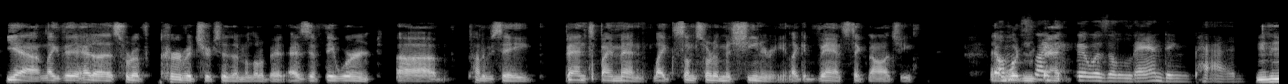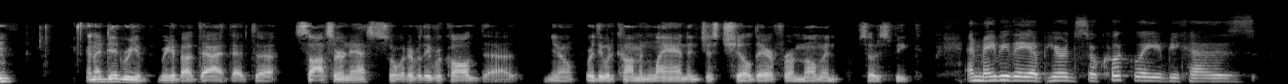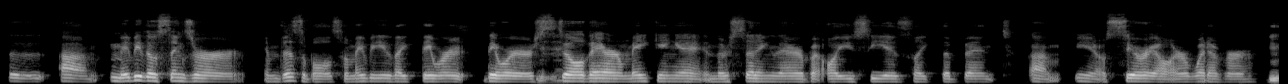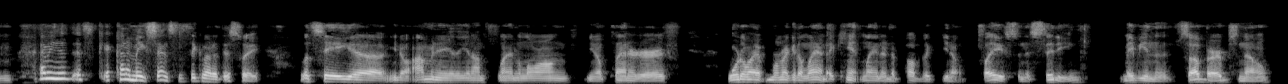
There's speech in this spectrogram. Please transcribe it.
Yeah, like they had a sort of curvature to them a little bit, as if they weren't uh how do we say bent by men, like some sort of machinery, like advanced technology that Almost wouldn't like if it was a landing pad. hmm And I did read read about that that uh, saucer nests or whatever they were called, uh, you know, where they would come and land and just chill there for a moment, so to speak. And maybe they appeared so quickly because um, maybe those things are invisible. So maybe like they were they were Mhm. still there making it, and they're sitting there, but all you see is like the bent, um, you know, cereal or whatever. I mean, that's, it kind of makes sense. Let's think about it this way. Let's say, uh, you know, I'm an alien. I'm flying along, you know, planet Earth. Where do I, where am I going to land? I can't land in a public, you know, place in a city. Maybe in the suburbs. No.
